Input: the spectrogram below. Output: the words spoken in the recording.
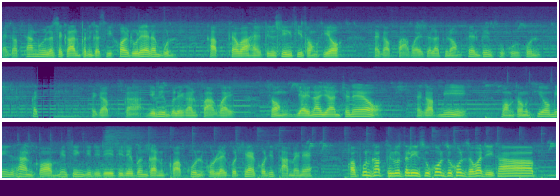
นะครับทางหน่วยราชการเพิ่นก็สิคอยดูแลทั้งบุญครับแต่ว่าให้เป็นสิ่งที่ท่องเที่ยว นะครับฝากไว้สำหรับพี่น้องแฟนเพลงสุขุคนนะครับก็อย่าลืมไปเลยการฝากไว้ช่องใหญ่นายานชาแนลนะครับมีหมองท่องเที่ยวมีท่านกอมมีสิ่งดีๆที่ได้เบิ่งกันขอบคุณคนไลค์กดแชร์คนที่ตามไปเนี่ยขอบคุณครับถึงลอตเตอรี่สุขคนสุขคนสวัสดีครับ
